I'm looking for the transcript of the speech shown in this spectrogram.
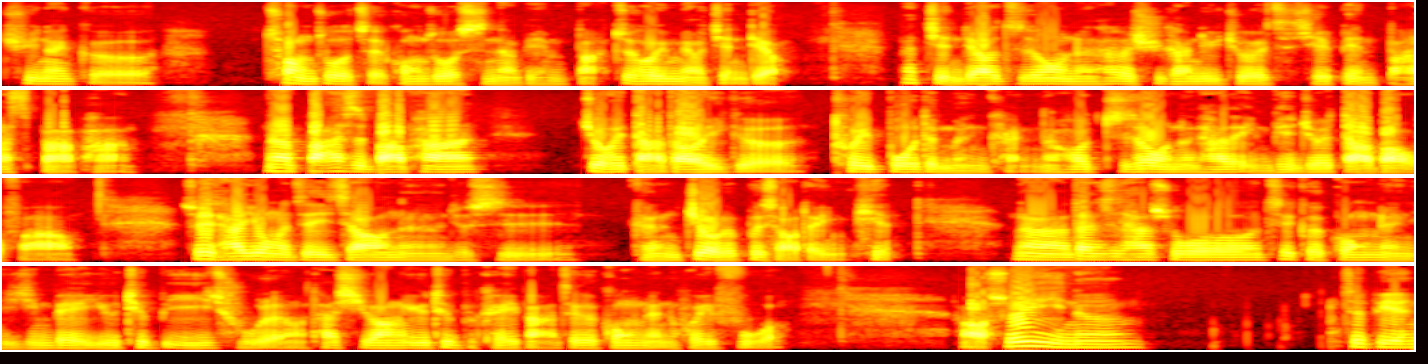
去那个。创作者工作室那边把最后一秒剪掉，那剪掉之后呢，它的续看率就会直接变八十八趴，那八十八趴就会达到一个推播的门槛，然后之后呢，它的影片就会大爆发哦。所以他用了这一招呢，就是可能救了不少的影片。那但是他说这个功能已经被 YouTube 移除了，他希望 YouTube 可以把这个功能恢复哦。好，所以呢，这边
